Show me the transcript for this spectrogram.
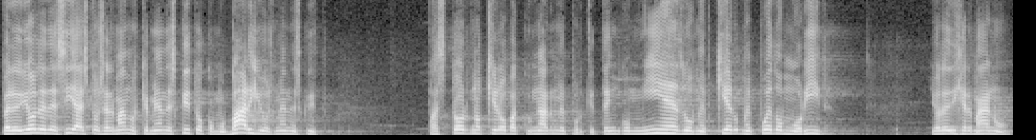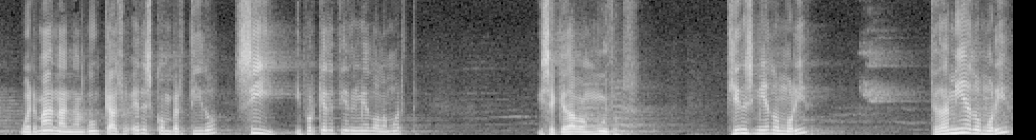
Pero yo le decía a estos hermanos que me han escrito, como varios me han escrito, pastor, no quiero vacunarme porque tengo miedo, me, quiero, me puedo morir. Yo le dije, hermano o hermana, en algún caso, ¿eres convertido? Sí. ¿Y por qué le tienes miedo a la muerte? Y se quedaban mudos. ¿Tienes miedo a morir? ¿Te da miedo morir?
